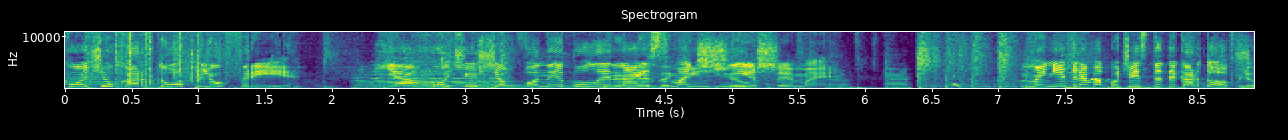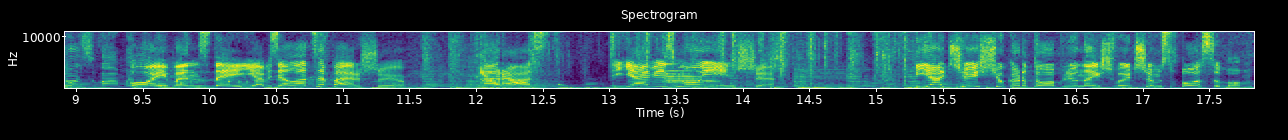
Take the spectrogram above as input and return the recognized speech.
хочу картоплю фрі. Я хочу, щоб вони були Не- не найсмачнішими. Мені треба почистити картоплю. Ой, Венздей, я взяла це першою. Гаразд, я візьму інше. Я чищу картоплю найшвидшим способом.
